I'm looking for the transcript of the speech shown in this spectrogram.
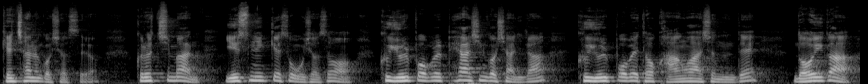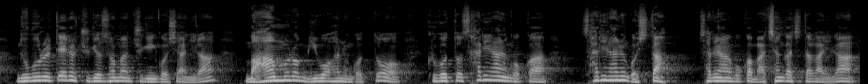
괜찮은 것이었어요. 그렇지만 예수님께서 오셔서 그 율법을 폐하신 것이 아니라 그 율법에 더 강화하셨는데 너희가 누구를 때려 죽여서만 죽인 것이 아니라 마음으로 미워하는 것도 그것도 살인하는 것과 살인하는 것이다. 살인하는 것과 마찬가지다가 아니라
